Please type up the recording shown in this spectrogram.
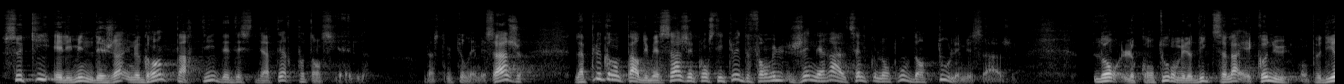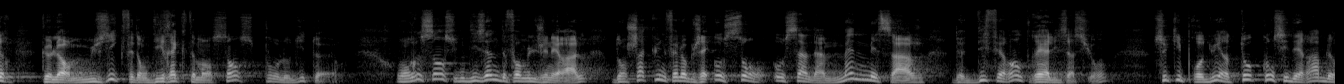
ce qui élimine déjà une grande partie des destinataires potentiels. La structure des messages, la plus grande part du message est constituée de formules générales, celles que l'on trouve dans tous les messages dont le contour mélodique de cela est connu. On peut dire que leur musique fait donc directement sens pour l'auditeur. On recense une dizaine de formules générales dont chacune fait l'objet au, au sein d'un même message de différentes réalisations, ce qui produit un taux considérable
